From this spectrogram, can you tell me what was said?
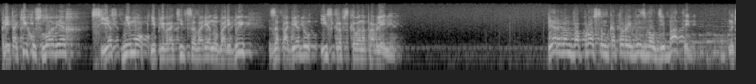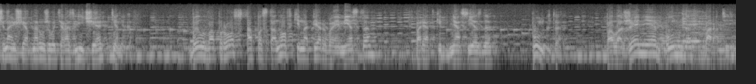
При таких условиях съезд не мог не превратиться в арену борьбы за победу Искровского направления. Первым вопросом, который вызвал дебаты, начинающие обнаруживать различия оттенков, был вопрос о постановке на первое место порядке дня съезда пункта «Положение бунда в партии».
